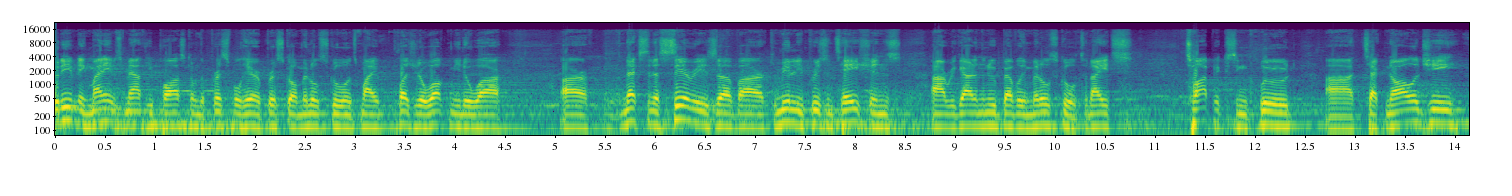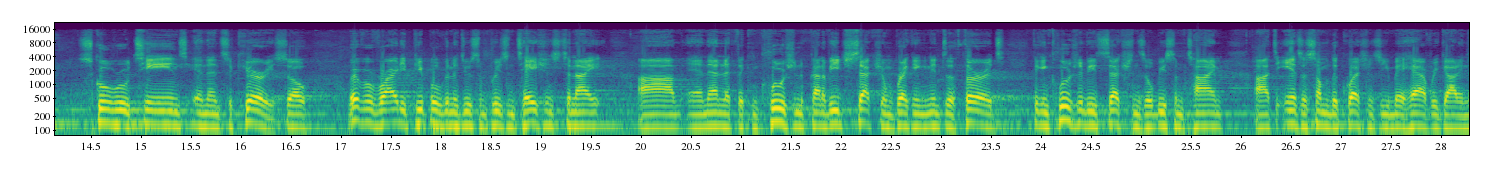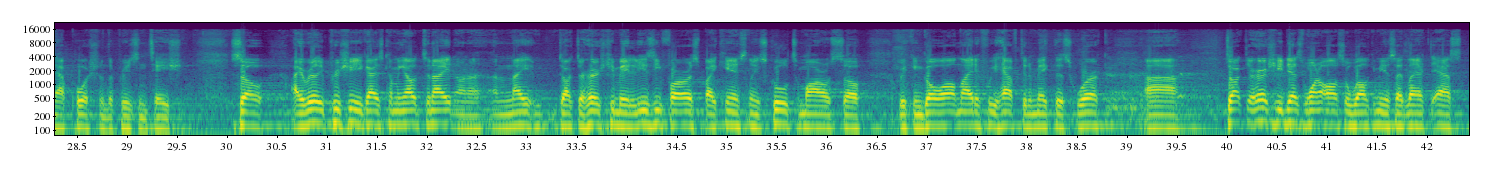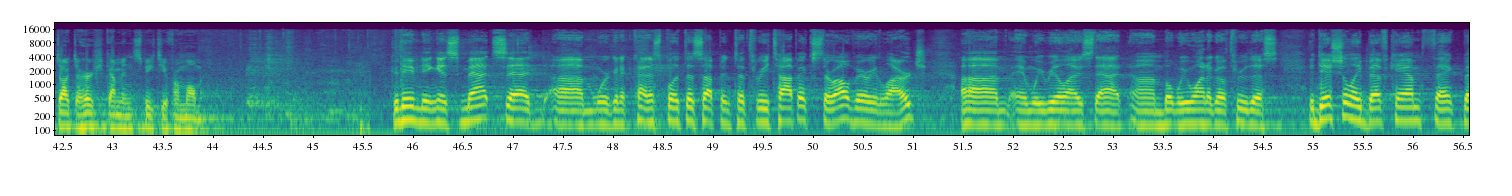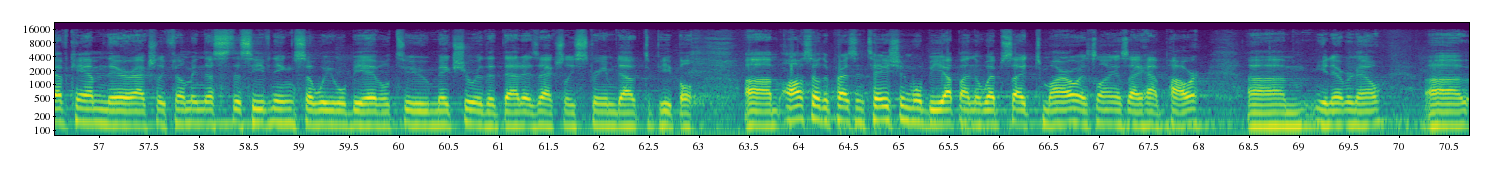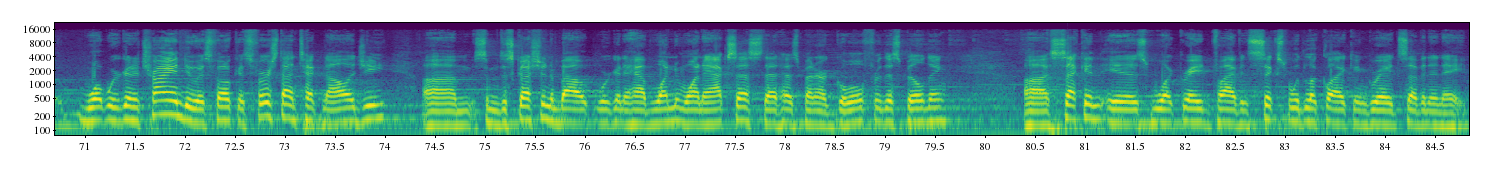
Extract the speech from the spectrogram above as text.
Good evening. My name is Matthew Posk. I'm the principal here at Briscoe Middle School. It's my pleasure to welcome you to our, our next in a series of our community presentations uh, regarding the new Beverly Middle School. Tonight's topics include uh, technology, school routines, and then security. So we have a variety of people who are going to do some presentations tonight. Um, and then at the conclusion of kind of each section, breaking it into the thirds, the conclusion of each section, there will be some time uh, to answer some of the questions you may have regarding that portion of the presentation. So I really appreciate you guys coming out tonight on a, on a night. Dr. Hershey made it easy for us by canceling school tomorrow, so we can go all night if we have to to make this work. Uh, Dr. Hershey does want to also welcome you, so I'd like to ask Dr. Hershey to come and speak to you for a moment. Good evening. As Matt said, um, we're going to kind of split this up into three topics. They're all very large, um, and we realize that, um, but we want to go through this. Additionally, BevCam, thank BevCam, they're actually filming this this evening, so we will be able to make sure that that is actually streamed out to people. Um, also, the presentation will be up on the website tomorrow as long as I have power. Um, you never know. Uh, what we're going to try and do is focus first on technology. Um, some discussion about we're going to have one-to-one access. That has been our goal for this building. Uh, second is what grade 5 and 6 would look like in grade 7 and 8.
